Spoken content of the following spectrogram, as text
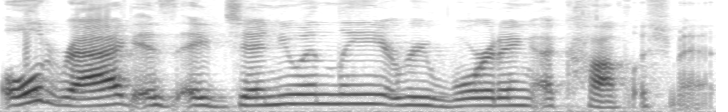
Old Rag is a genuinely rewarding accomplishment.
